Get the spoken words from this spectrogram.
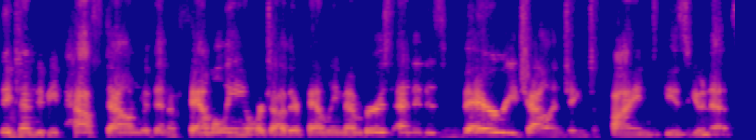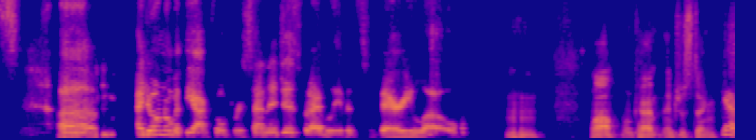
They mm-hmm. tend to be passed down within a family or to other family members, and it is very challenging to find these units. Mm-hmm. Um, I don't know what the actual percentage is, but I believe it's very low. Mm-hmm. Wow. Okay. Interesting. Yeah.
